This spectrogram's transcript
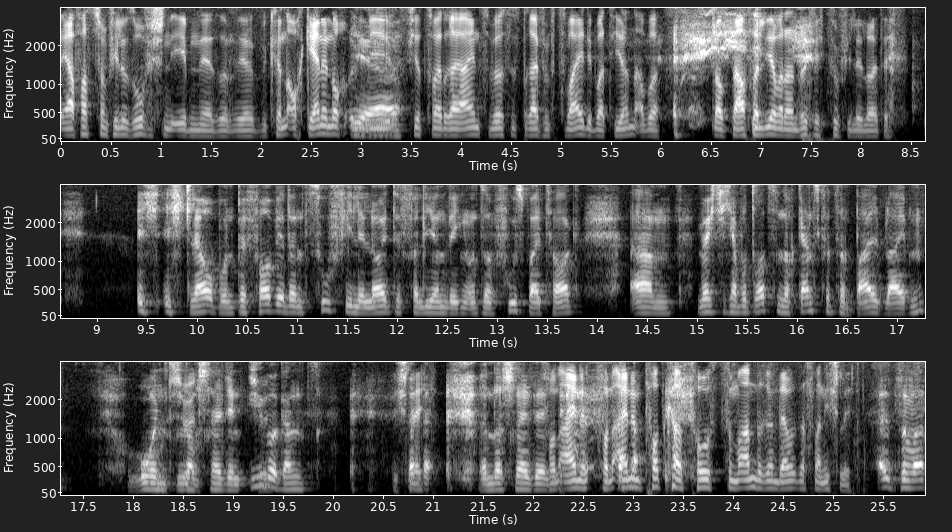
ja, fast schon philosophischen Ebene. Also wir, wir können auch gerne noch irgendwie yeah. 4-2-3-1 versus 3-5-2 debattieren, aber ich glaube, da verlieren wir dann wirklich zu viele Leute. Ich, ich glaube, und bevor wir dann zu viele Leute verlieren wegen unserem Fußball-Talk, ähm, möchte ich aber trotzdem noch ganz kurz am Ball bleiben uh, und schön. noch schnell den schön. Übergang. Nicht schlecht. und noch schnell den von, eine, von einem Podcast-Host zum anderen, das war nicht schlecht. Zum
